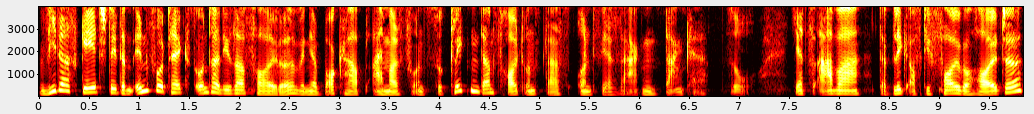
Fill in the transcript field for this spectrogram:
Wie das geht, steht im Infotext unter dieser Folge. Wenn ihr Bock habt, einmal für uns zu klicken, dann freut uns das und wir sagen Danke. So. Jetzt aber der Blick auf die Folge heute.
